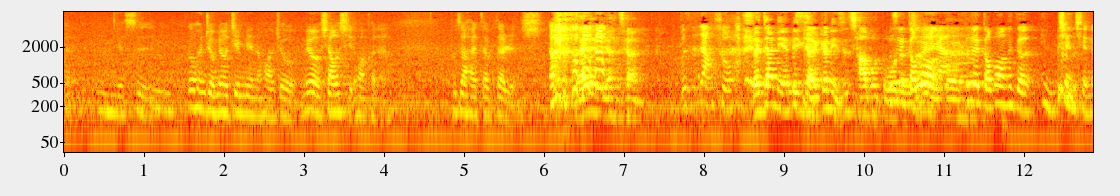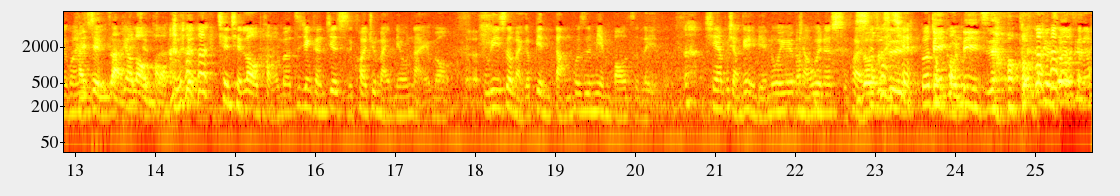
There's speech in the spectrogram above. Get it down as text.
对，嗯，也是。如果很久没有见面的话，就没有消息的话，可能不知道还在不在人世。哎，不要这样。不是这样说。人家年龄可能跟你是差不多的，搞不好对，对，搞不好那个欠钱的关系还欠债，要落跑，欠钱落跑有没有？之前可能借十块去买牛奶，有没有？福利社买个便当或是面包之类的。现在不想跟你联络，因为不想为那十块。说就是利滚利之后，有时候可能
